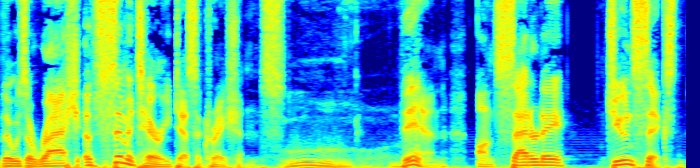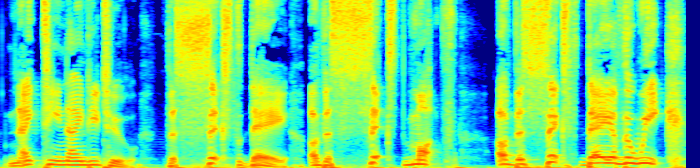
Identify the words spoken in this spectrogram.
there was a rash of cemetery desecrations. Ooh. Then, on Saturday, June 6th, 1992, the sixth day of the sixth month of the sixth day of the week.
